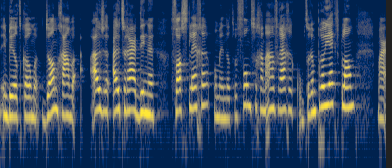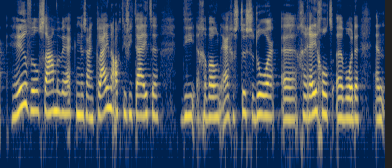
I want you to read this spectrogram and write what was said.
in beeld komen, dan gaan we uiteraard dingen vastleggen. Op het moment dat we fondsen gaan aanvragen, komt er een projectplan. Maar heel veel samenwerkingen zijn kleine activiteiten die gewoon ergens tussendoor uh, geregeld uh, worden. En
